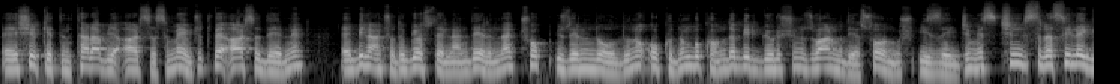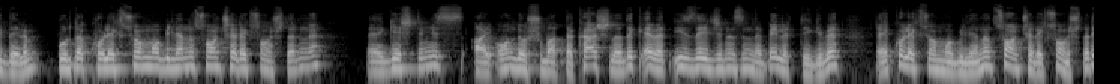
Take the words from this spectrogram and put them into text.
E, Şirketin Tarabya arsası mevcut ve arsa değerinin e, bilançoda gösterilen değerinden çok üzerinde olduğunu okudum. Bu konuda bir görüşünüz var mı diye sormuş izleyicimiz. Şimdi sırasıyla gidelim. Burada koleksiyon mobilyanın son çeyrek sonuçlarını e, geçtiğimiz ay 14 Şubat'ta karşıladık. Evet izleyicimizin de belirttiği gibi e, koleksiyon mobilyanın son çeyrek sonuçları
